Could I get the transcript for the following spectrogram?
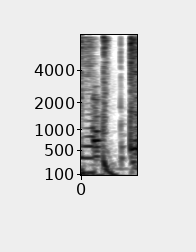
you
